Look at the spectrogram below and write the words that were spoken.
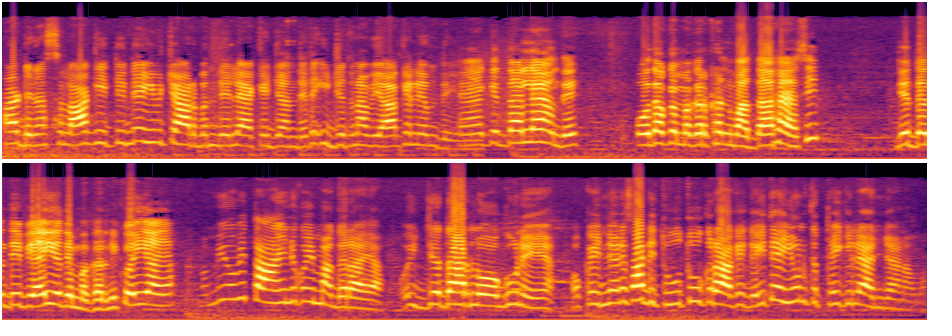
ਸਾਡੇ ਨਾਲ ਸਲਾਹ ਕੀਤੀ ਤੇ ਅਸੀਂ ਵੀ ਚਾਰ ਬੰਦੇ ਲੈ ਕੇ ਜਾਂਦੇ ਤੇ ਇੱਜ਼ਤ ਨਾਲ ਵਿਆਹ ਕੇ ਲਿਆਉਂਦੇ ਐ ਕਿੱਦਾਂ ਲੈ ਆਉਂਦੇ? ਉਹਦਾ ਕੋਈ ਮਗਰ ਖੰਡਵਾਦਾ ਹੈ ਸੀ? ਜਿੱਦਣ ਦੀ ਵਿਆਹੀ ਉਹਦੇ ਮਗਰ ਨਹੀਂ ਕੋਈ ਆਇਆ। ਮੰਮੀ ਉਹ ਵੀ ਤਾਂ ਹੀ ਨੀ ਕੋਈ ਮਗਰ ਆਇਆ। ਉਹ ਇੱਜ਼ਤਦਾਰ ਲੋਕ ਹੁਣੇ ਆ। ਉਹ ਕਹਿੰਦੇ ਨੇ ਸਾਡੀ ਤੂ ਤੂ ਕਰਾ ਕੇ ਗਈ ਤੇ ਅਸੀਂ ਹੁਣ ਕਿੱਥੇ ਕੀ ਲੈਣ ਜਾਣਾ ਵਾ।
